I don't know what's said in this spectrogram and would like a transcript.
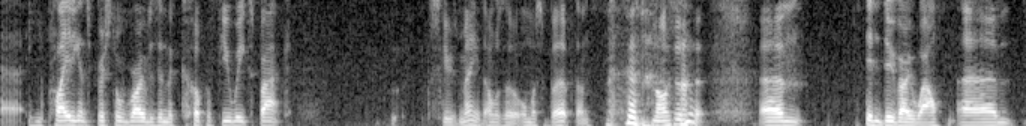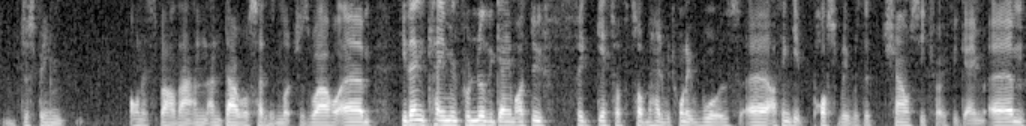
uh, he played against Bristol Rovers in the cup a few weeks back. Excuse me, that was a, almost a burp. Then it's nice, isn't it? Um, didn't do very well. Um, just being honest about that, and, and Darrell said as much as well. Um, he then came in for another game. I do forget off the top of my head which one it was. Uh, I think it possibly was the Chelsea Trophy game. Um,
